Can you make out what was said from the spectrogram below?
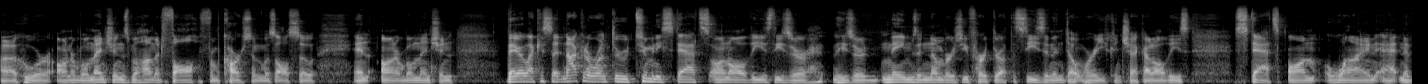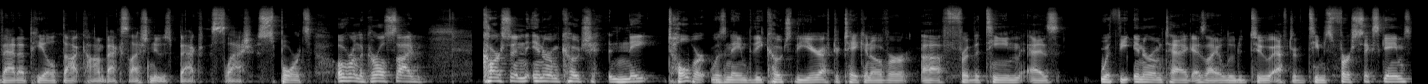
uh, who were honorable mentions. Muhammad Fall from Carson was also an honorable mention there. Like I said, not going to run through too many stats on all these. These are these are names and numbers you've heard throughout the season, and don't worry, you can check out all these stats online at nevadaappeal.com backslash news backslash sports. Over on the girls' side. Carson interim coach Nate Tolbert was named the coach of the year after taking over uh, for the team as with the interim tag, as I alluded to after the team's first six games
